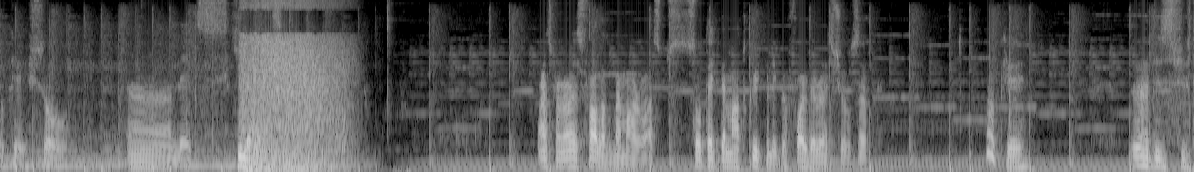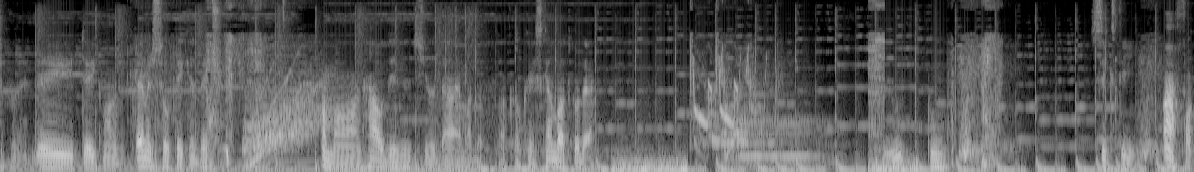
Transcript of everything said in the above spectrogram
Okay, so uh, let's kill a bat. Rasper is followed by more wasps, so take them out quickly before the rest shows up. Okay. Uh, this is 50 They take more damage, so take it, bitch. Come on, how didn't you die, motherfucker? Okay, scanbot, go there. Boom. 60. Ah, fuck.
